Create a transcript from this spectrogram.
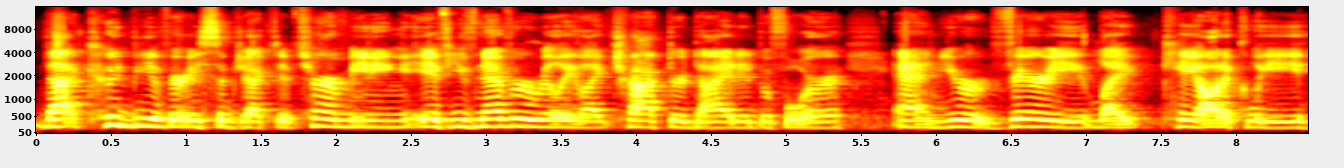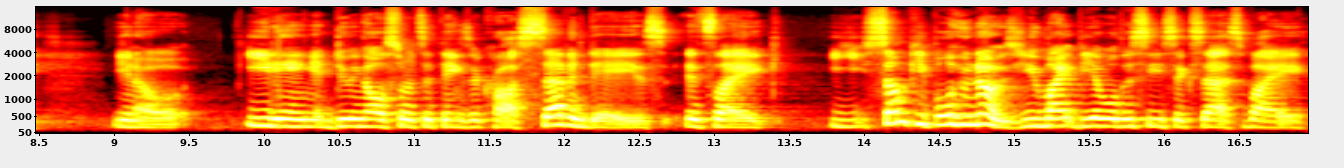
that could be a very subjective term, meaning if you've never really like tracked or dieted before and you're very like chaotically, you know, eating and doing all sorts of things across seven days, it's like some people who knows you might be able to see success by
